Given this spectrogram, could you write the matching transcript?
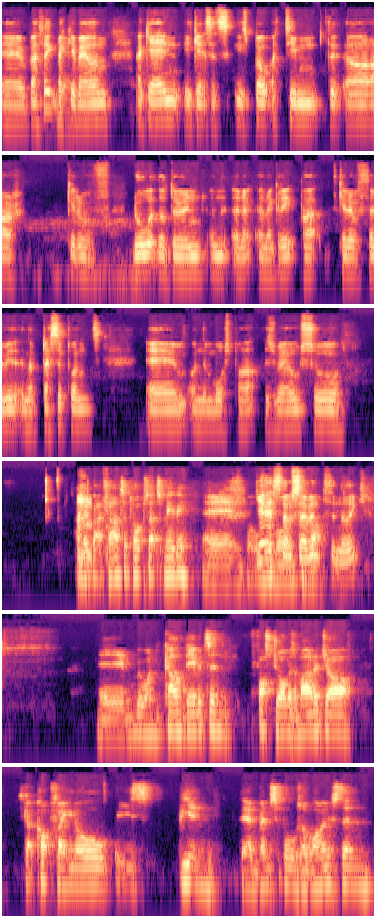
Uh, but I think Micky yeah. Mellon, again, he gets it, he's built a team that are kind of know what they're doing in, in, a, in a great part, kind of thing, and they're disciplined um, on the most part as well. So. And they've got a chance at top six, maybe. Um, yeah, still seventh in the league. Um, we won Callum Davidson, first job as a manager. He's got a cup final. He's beaten the Invincibles of Livingston.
